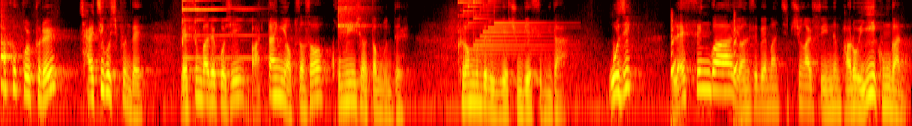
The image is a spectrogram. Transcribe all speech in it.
파크골프를 잘 치고 싶은데 레슨 받을 곳이 마땅히 없어서 고민이셨던 분들 그런 분들을 위해 준비했습니다. 오직 레슨과 연습에만 집중할 수 있는 바로 이 공간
